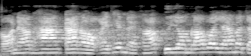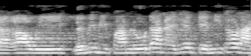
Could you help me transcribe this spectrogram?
ขอแนวทางการออกไอเทมหน่อยครับ คือยอมรับว่าย้ายมาจาก RV เลยไม่มีความรู้ด้านไอเทมเกมนี้เท่าไหร่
